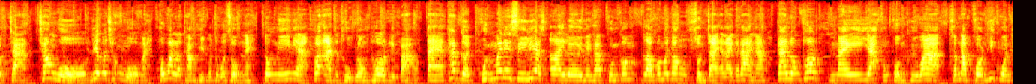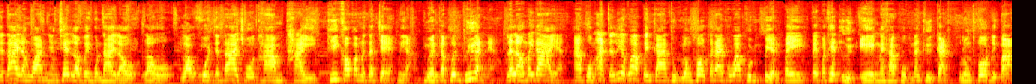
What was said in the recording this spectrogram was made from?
ชน์จากช่องโหว่เรียกว่าช่องโหว่ไหมเพราะว่าเราทำผิดวัตถุประสงค์ไงตรงนี้เนี่ยก็อาจจะถูกลงโทษหรือเปล่า แต่ถ้าเกิดคุณไม่ได้ซีเรียสอะไรเลยนะครับคุณก็เราก็ไม่ต้องสนใจอะไรก็ได้นะ การลงโทษในยักษ์ของผมคือว่าสำหรับคนที่ควรจะได้รางวัล อย่างเช่นเราเป็นคนไทยเราเราเราควรจะได้โชว์ไทม์ไทยที่เขากำลังจะแจกเนี่ยเหมือนกับเพื่อนๆเนี่ยและเราไม่ได้อะอะผมอาจจะเรียกว่าเป็นการถูกลงโทษก็ได้เพราะว่าคุณเปลี่ยนไปไปประเทศอื่นเองนะครับผมนั่นคือการลงโทษหรือเปล่า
